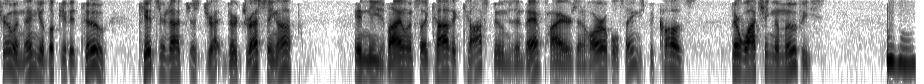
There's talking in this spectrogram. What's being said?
true. And then you look at it too. Kids are not just dre- they're dressing up in these violent psychotic costumes and vampires and horrible things because they're watching the movies. Mhm.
